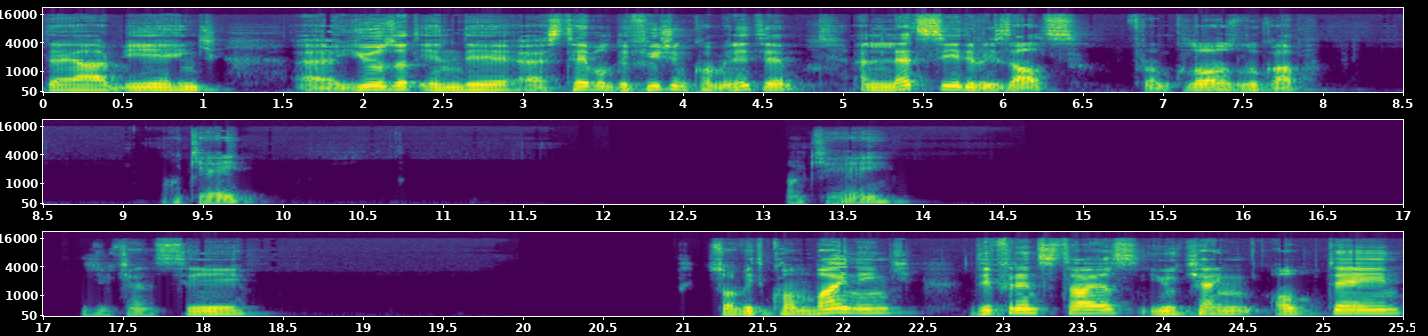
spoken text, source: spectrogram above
they are being uh, used in the uh, stable diffusion community. And let's see the results from close lookup. Okay. Okay. As you can see. So with combining different styles you can obtain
